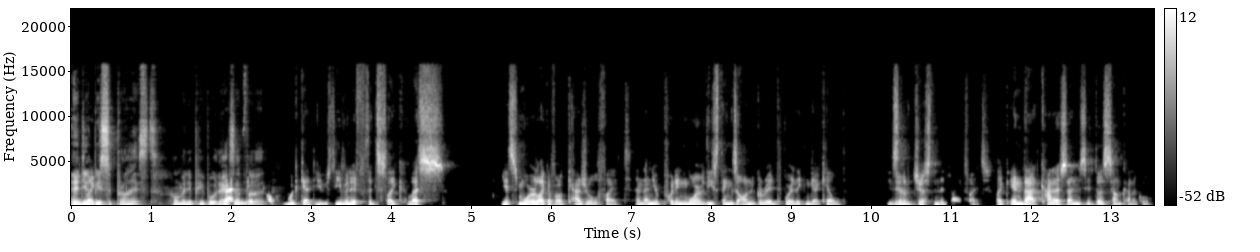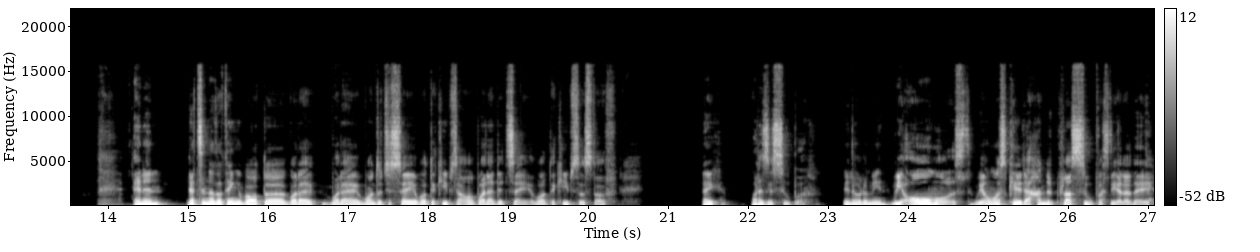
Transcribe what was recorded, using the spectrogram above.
And you'd Like- be surprised how many people would That accept for that. would get used, even if it's like less. It's more like a, a casual fight, and then you're putting more of these things on grid where they can get killed instead Yeah. of just in the giant fights. Like in that kind of sense, it does sound kind of cool. And then that's another thing about the what I what I wanted to say about the Keepstar or what I did say about the Keepstar stuff. Like, what is a super? You know what I mean? We almost we almost killed a hundred plus supers the other day.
